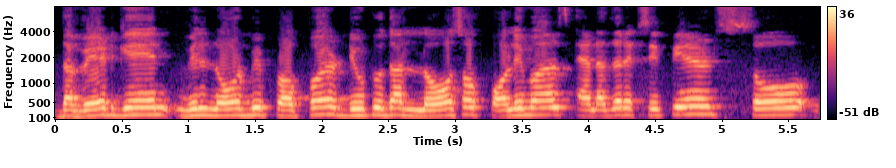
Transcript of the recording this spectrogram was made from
the weight gain will not be proper due to the loss of polymers and other excipients. So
